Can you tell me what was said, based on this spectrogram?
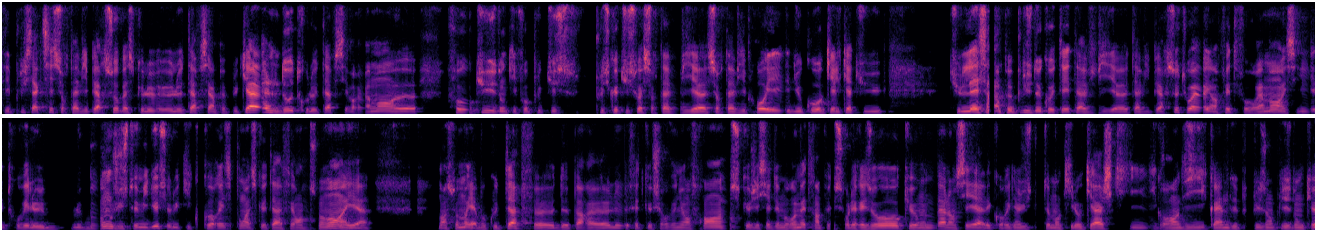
tu es plus axé sur ta vie perso parce que le, le taf, c'est un peu plus calme. D'autres où le taf, c'est vraiment euh, focus. Donc, il faut plus que, tu, plus que tu sois sur ta vie, euh, sur ta vie pro. Et, du coup, auquel cas, tu, tu laisses un peu plus de côté ta vie, euh, ta vie perso. Et en fait, il faut vraiment essayer de trouver le, bon juste milieu, celui qui correspond à ce que tu as à faire en ce moment. Et euh, en ce moment, il y a beaucoup de taf euh, de par le fait que je suis revenu en France, que j'essaie de me remettre un peu sur les réseaux, qu'on a lancé avec Aurélien justement Kilo Cash qui grandit quand même de plus en plus. Donc,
